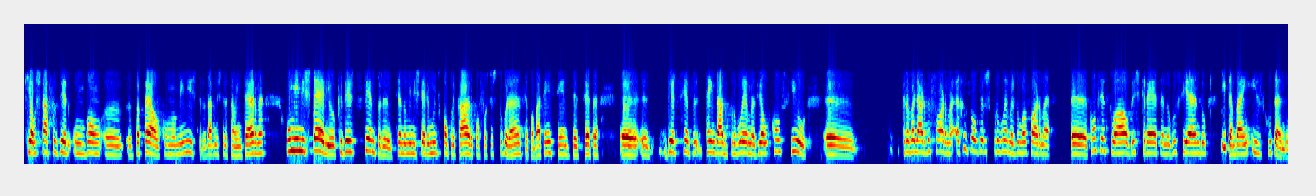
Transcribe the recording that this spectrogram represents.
que ele está a fazer um bom uh, papel como ministro da Administração Interna, um ministério que desde sempre, sendo um ministério muito complicado, com forças de segurança, combate a incêndios, etc., uh, uh, desde sempre tem dado problemas, ele conseguiu trabalhar de forma a resolver os problemas de uma forma uh, consensual, discreta, negociando e também executando.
